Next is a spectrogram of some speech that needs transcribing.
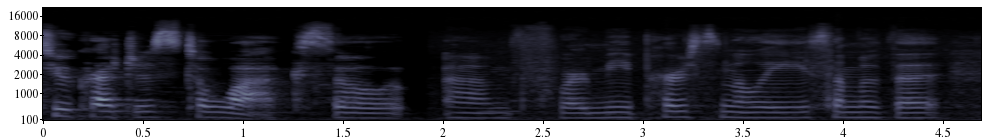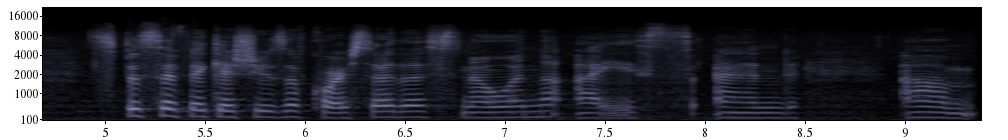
two crutches to walk. So um, for me personally, some of the specific issues, of course, are the snow and the ice. And um,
